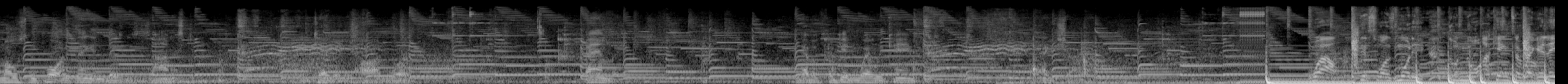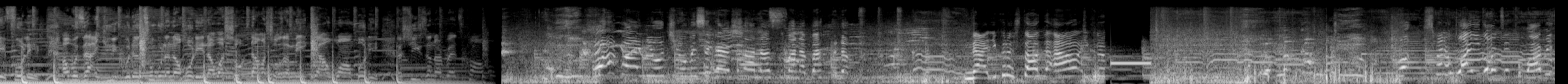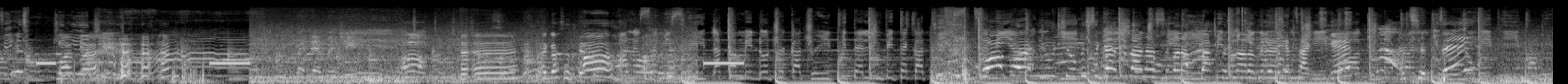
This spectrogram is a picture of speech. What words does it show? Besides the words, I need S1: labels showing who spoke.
S1: most important thing in business is honesty, integrity, hard work, family. Never forgetting where we came from. Thank you, Sean.
S2: Wow, this one's muddy. Don't know I came to regulate fully. I was at youth with a tool and a hoodie. Now I shut down shows and make out one body. And she's on a red car.
S3: What on YouTube? It's a girl Charnel Savannah back it up.
S4: Nah, you could have started out. You could have.
S3: What? Savannah, why are you going to Kawhi? Is it his
S4: My bad. Oh. Uh-uh. I got some. Oh.
S3: What on YouTube? It's a girl Charnel Savannah back with another video yet again. And today,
